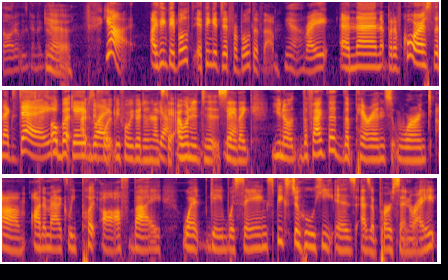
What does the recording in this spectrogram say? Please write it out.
thought it was gonna go. Yeah, yeah i think they both i think it did for both of them Yeah. right and then but of course the next day Oh, but uh, gabe's before, like before we go to the next Yeah. day, I wanted to say, Yeah. like, you know, the fact that the parents weren't um, automatically put off by what Gabe was saying speaks to who he is as a person, right?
